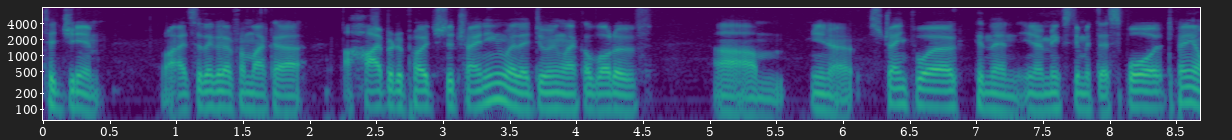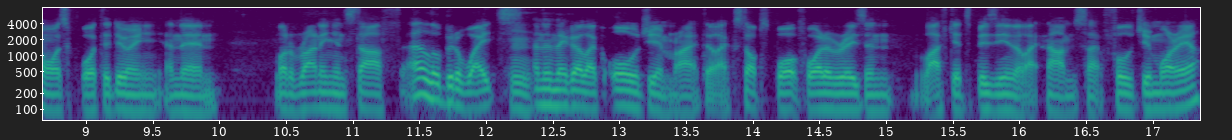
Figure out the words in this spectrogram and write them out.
to gym, right? So they go from like a, a hybrid approach to training where they're doing like a lot of um, you know, strength work, and then you know mixed in with their sport, depending on what sport they're doing, and then a lot of running and stuff, and a little bit of weights, Mm. and then they go like all gym, right? They're like stop sport for whatever reason, life gets busy, and they're like, no, I'm just like full gym warrior,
